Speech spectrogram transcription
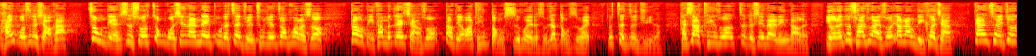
韩国是个小咖。重点是说，中国现在内部的政权出现状况的时候，到底他们在想说，到底要要听董事会的？什么叫董事会？就政治局的，还是要听说这个现在的领导人？有人就传出来说，要让李克强干脆就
